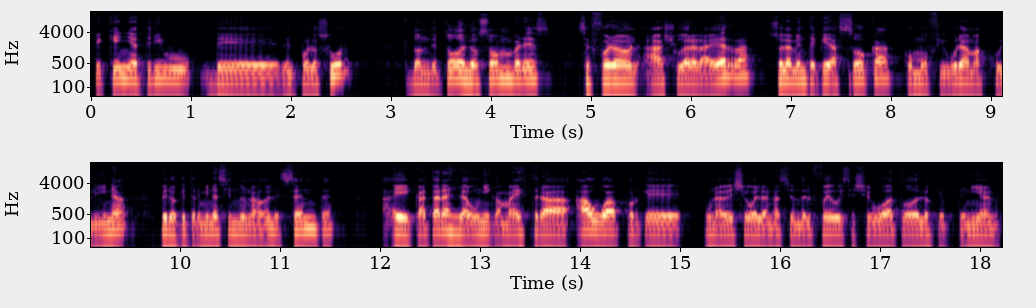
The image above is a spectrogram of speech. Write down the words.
pequeña tribu del Polo Sur, donde todos los hombres se fueron a ayudar a la guerra. Solamente queda Sokka como figura masculina, pero que termina siendo un adolescente. Eh, Katara es la única maestra agua porque una vez llegó la Nación del Fuego y se llevó a todos los que tenían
